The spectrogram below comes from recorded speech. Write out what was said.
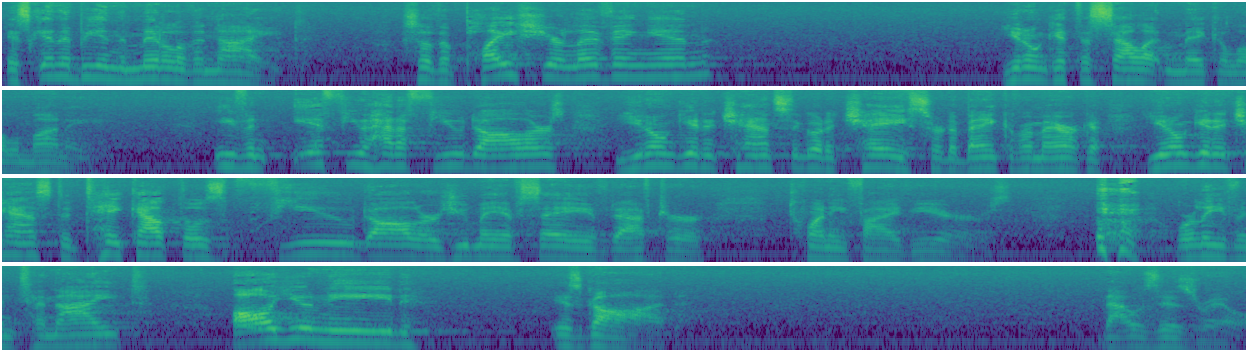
It's going to be in the middle of the night. So the place you're living in, you don't get to sell it and make a little money. Even if you had a few dollars, you don't get a chance to go to Chase or to Bank of America. You don't get a chance to take out those few dollars you may have saved after 25 years. We're leaving tonight. All you need is God. That was Israel.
